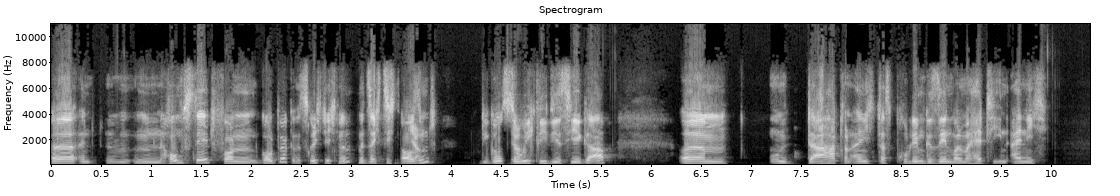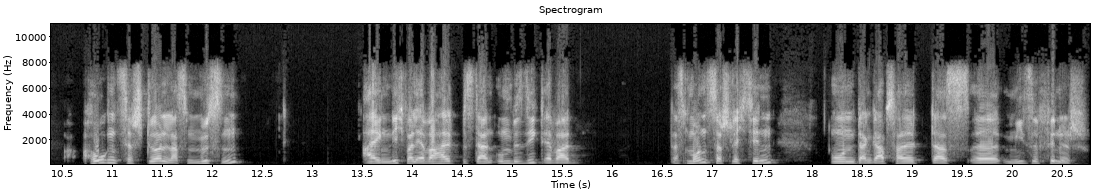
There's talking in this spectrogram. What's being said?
Äh, in, in Homestate von Goldberg, ist richtig, ne? Mit 60.000. Ja. Die größte ja. Weekly, die es je gab. Ähm, und da hat man eigentlich das Problem gesehen, weil man hätte ihn eigentlich Hogan zerstören lassen müssen. Eigentlich, weil er war halt bis dahin unbesiegt. Er war das Monster schlechthin. Und dann gab es halt das äh, miese Finish,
